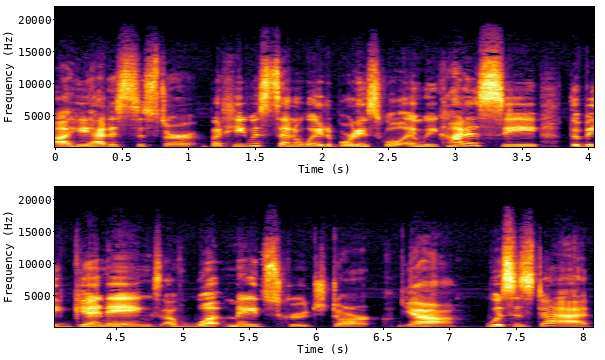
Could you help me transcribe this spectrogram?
Uh, he had his sister, but he was sent away to boarding school, and we kind of see the beginnings of what made Scrooge dark. Yeah, was his dad.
